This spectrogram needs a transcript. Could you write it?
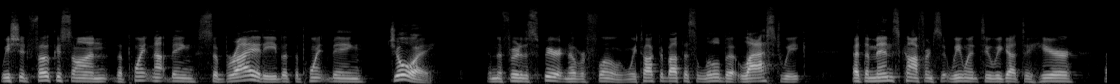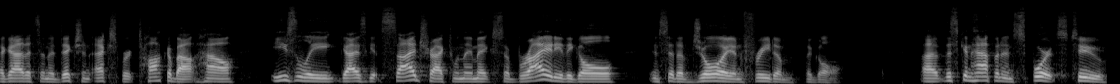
We should focus on the point not being sobriety, but the point being joy and the fruit of the Spirit and overflowing. We talked about this a little bit last week. At the men's conference that we went to, we got to hear a guy that's an addiction expert talk about how easily guys get sidetracked when they make sobriety the goal instead of joy and freedom the goal. Uh, this can happen in sports too.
